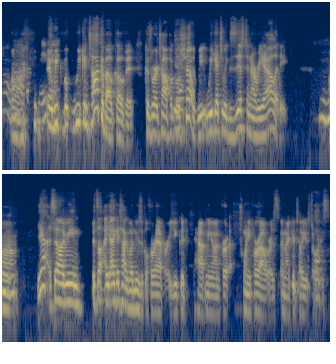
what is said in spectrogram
Oh, wow, that's. And we, but we can talk about COVID because we're a topical Yeah. show. We, we get to exist in our reality. Mhm. Um, yeah, so I mean, it's I, I could talk about Newsical forever. You could have me on for 24 hours, and I could tell you stories. That's,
